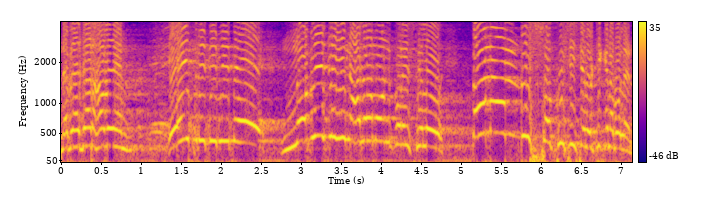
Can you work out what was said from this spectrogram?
না বেজার হবেন? এই পৃথিবীতে নবী যেদিন আগমন করেছিল তাম বিশ্ব খুশি ছিল, ঠিক না বলেন?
